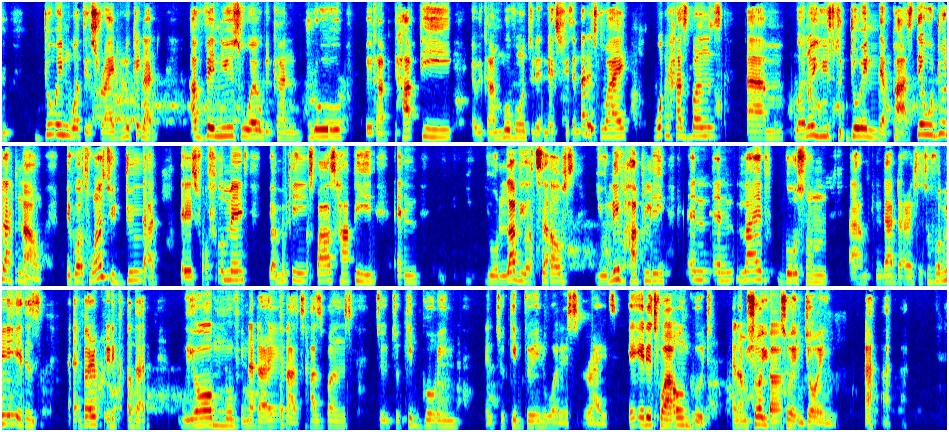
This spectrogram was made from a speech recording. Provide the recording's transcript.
doing what is right, looking at avenues where we can grow, we can be happy, and we can move on to the next phase. And that is why what husbands um, were not used to doing in the past, they will do that now. Because once you do that, there is fulfillment, you're making your spouse happy, and you love yourselves, you live happily, and, and life goes on um, in that direction. So for me, it is uh, very critical that we all move in that direction as husbands to, to keep going and to keep doing what is right. it, it is for our own good, and I'm sure you're also enjoying.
